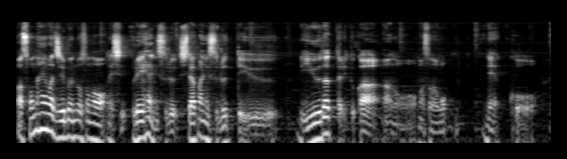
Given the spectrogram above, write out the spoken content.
まあ、その辺は自分のその、ね、グレーヘアにする白髪にするっていう理由だったりとかあの、まあ、そのねこう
